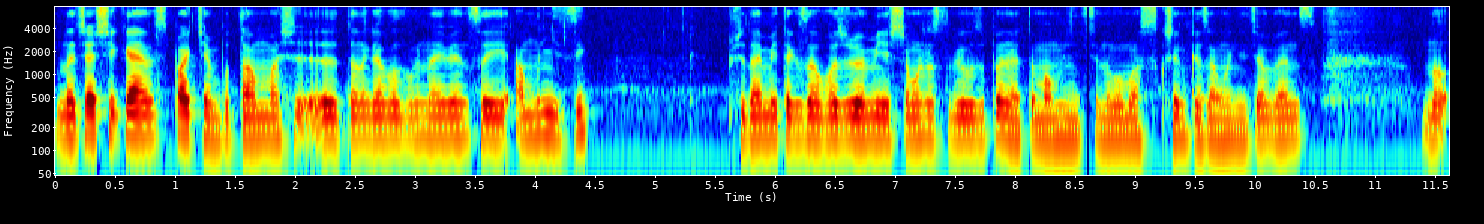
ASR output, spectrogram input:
Najczęściej grałem wsparciem, bo tam ma e, ten rewolwer najwięcej amunicji. Przynajmniej tak zauważyłem i jeszcze można sobie uzupełniać tą amunicję, no bo masz skrzynkę z amunicją, więc no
